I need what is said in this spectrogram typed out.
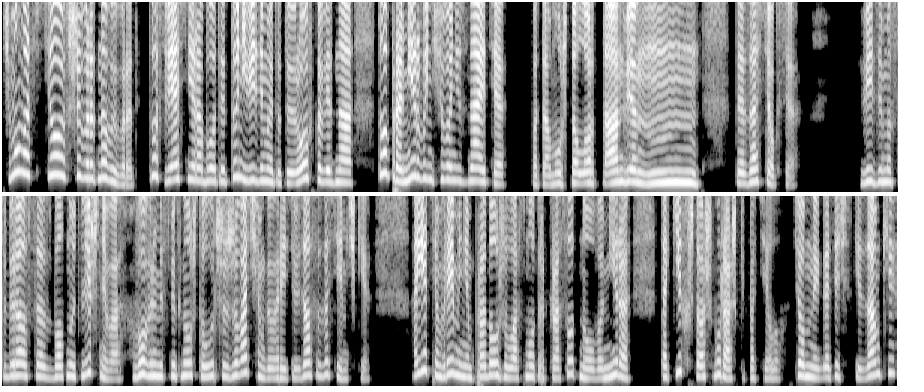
Почему у вас все в шиворот на выворот? То связь не работает, то невидимая татуировка видна, то про мир вы ничего не знаете. Потому что лорд Танвин... М -м, ты засекся. Видимо, собирался сболтнуть лишнего, вовремя смекнул, что лучше жевать, чем говорить, и взялся за семечки. А я тем временем продолжила осмотр красот нового мира, таких, что аж мурашки по телу. Темные готические замки,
